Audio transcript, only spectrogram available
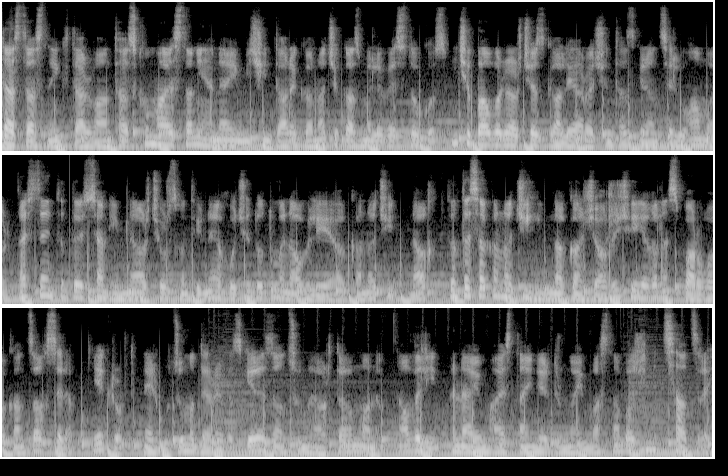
10-15 տարվա ընթացքում Հայաստանի հնայի միջին տարեկան աճը կազմել է 6%, ինչը բավարար չէ զգալի առաջընթաց գրանցելու համար։ Հայաստանի տնտեսության հիմնարար 4 խնդիրները խոչընդոտում են ավելի էական աճին։ Նախ, տնտեսական աճի հիմնական շարժիչը եղել են սպառողական ծախսերը։ Երկրորդ, ներմուծումը դեռևս գերազանցում է արտահանմանը։ Ավելին, հնայում Հայաստանի ներդրումային մասնաբաժինը ցածր է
